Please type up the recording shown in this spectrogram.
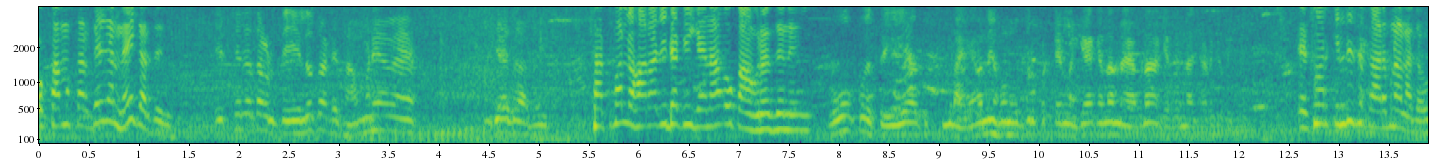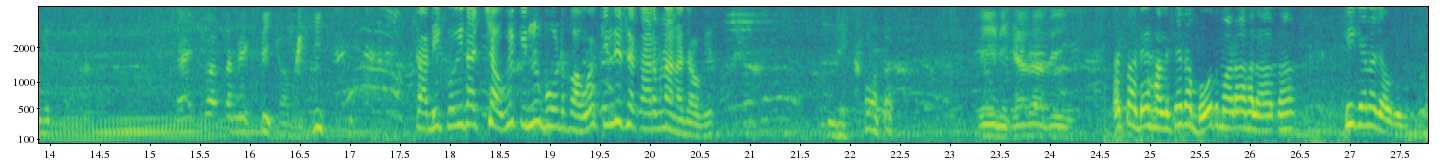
ਉਹ ਕੰਮ ਕਰਦੇ ਜਾਂ ਨਹੀਂ ਕਰਦੇ ਜੀ? ਇੱਥੇ ਤਾਂ ਹੁਣ ਦੇਖ ਲਓ ਤੁਹਾਡੇ ਸਾਹਮਣੇ ਆ ਮੈਂ ਜੈਸਾ ਬਈ ਸਤਪਾਲ ਲੋਹਾਰਾ ਜੀ ਦਾ ਕੀ ਕਹਿਣਾ? ਉਹ ਕਾਂਗਰਸ ਦੇ ਨੇ। ਉਹ ਕੋਈ ਸਹੀ ਆ ਬਣਾਇਆ ਉਹਨੇ ਹੁਣ ਉਧਰ ਪੱਟੇ ਲੱਗਿਆ ਕਹਿੰਦਾ ਮੈਂ ਬਣਾ ਕੇ ਦਿੰਦਾ ਸੜਕ ਤੇ ਇਸ ਵਾਰ ਕਿੰਦੀ ਸਰਕਾਰ ਬਣਾਉਣਾ ਚਾਹੋਗੇ? ਇਸ ਵਾਰ ਤਾਂ ਮਿਕਸ ਹੀ ਹੋ ਗਈ ਤੁਹਾਡੀ ਕੋਈ ਤਾਂ ਇੱਛਾ ਹੋਊਗੀ ਕਿਹਨੂੰ ਵੋਟ ਪਾਓਗੇ? ਕਿੰਦੀ ਸਰਕਾਰ ਬਣਾਉਣਾ ਚਾਹੋਗੇ? ਦੇਖੋ ਇਹ ਨਹੀਂ ਕਹਿ ਸਕਦੇ ਜੀ। ਇਹ ਤੁਹਾਡੇ ਹਲਕੇ ਦਾ ਬਹੁਤ ਮਾੜਾ ਹਾਲਾਤ ਆ। ਕੀ ਕਹਿਣਾ ਚਾਹੋਗੇ ਜੀ?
